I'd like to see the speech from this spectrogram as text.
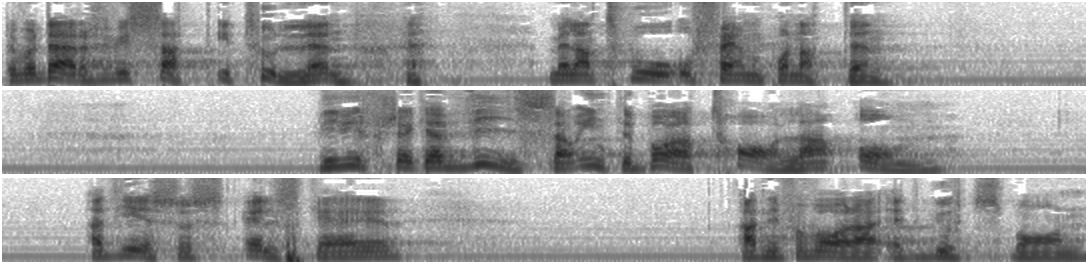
Det var därför vi satt i tullen mellan två och fem på natten. Vi vill försöka visa och inte bara tala om att Jesus älskar er, att ni får vara ett Guds barn.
